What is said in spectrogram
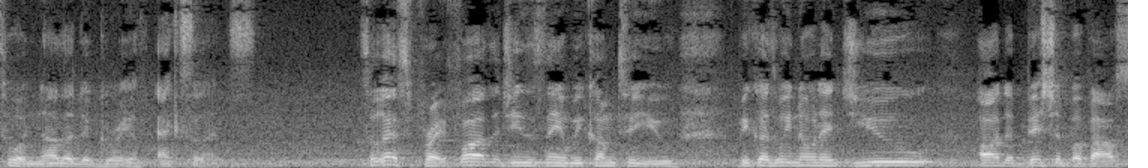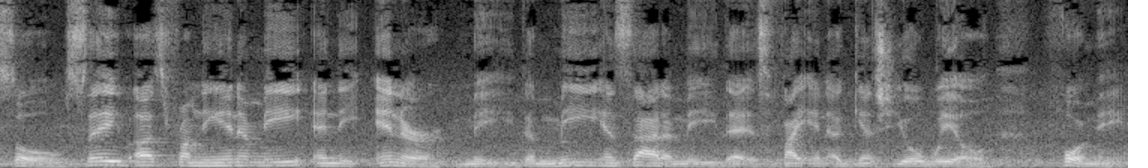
to another degree of excellence. So let's pray. Father, in Jesus' name, we come to you because we know that you are the bishop of our soul. Save us from the inner me and the inner me, the me inside of me that is fighting against your will for me.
